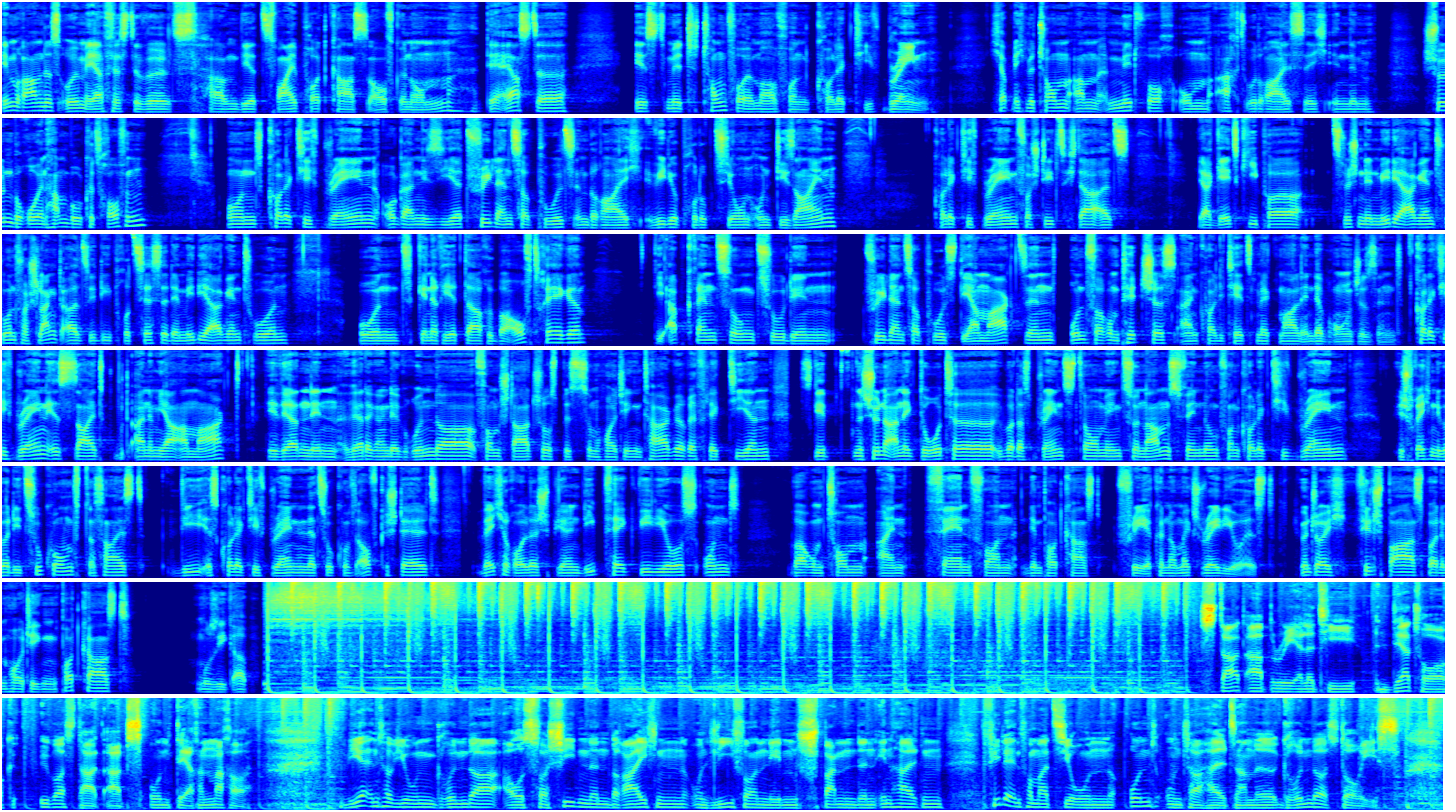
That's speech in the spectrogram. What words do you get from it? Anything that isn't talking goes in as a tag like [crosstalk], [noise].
Im Rahmen des OMR Festivals haben wir zwei Podcasts aufgenommen. Der erste ist mit Tom Vollmer von Collective Brain. Ich habe mich mit Tom am Mittwoch um 8.30 Uhr in dem schönen Büro in Hamburg getroffen und Collective Brain organisiert Freelancer-Pools im Bereich Videoproduktion und Design. Collective Brain versteht sich da als ja, Gatekeeper zwischen den Mediaagenturen, verschlankt also die Prozesse der Mediaagenturen und generiert darüber Aufträge. Die Abgrenzung zu den Freelancer-Pools, die am Markt sind und warum Pitches ein Qualitätsmerkmal in der Branche sind. Collective Brain ist seit gut einem Jahr am Markt. Wir werden den Werdegang der Gründer vom Startschuss bis zum heutigen Tage reflektieren. Es gibt eine schöne Anekdote über das Brainstorming zur Namensfindung von Collective Brain. Wir sprechen über die Zukunft, das heißt, wie ist Collective Brain in der Zukunft aufgestellt? Welche Rolle spielen Deepfake-Videos und warum Tom ein Fan von dem Podcast Free Economics Radio ist. Ich wünsche euch viel Spaß bei dem heutigen Podcast. Musik ab. Startup Reality, der Talk über Startups und deren Macher. Wir interviewen Gründer aus verschiedenen Bereichen und liefern neben spannenden Inhalten viele Informationen und unterhaltsame Gründerstories.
